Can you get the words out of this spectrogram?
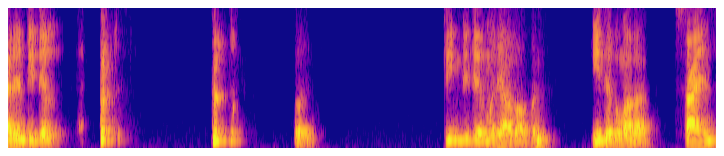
add and detail sorry stream detail मध्ये आलो आपण. इथे तुम्हाला सायन्स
